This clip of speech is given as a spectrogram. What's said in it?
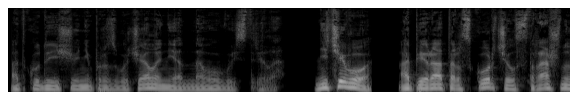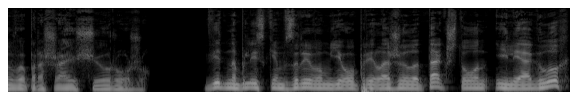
откуда еще не прозвучало ни одного выстрела. Ничего, оператор скорчил страшную вопрошающую рожу. Видно, близким взрывом его приложило так, что он или оглох,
